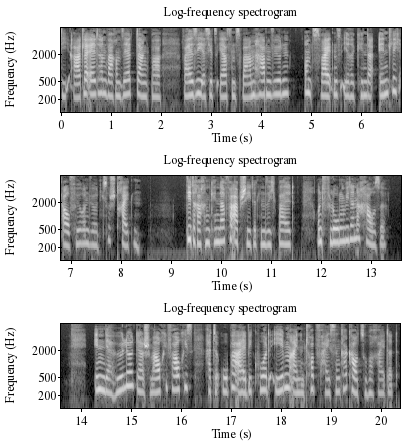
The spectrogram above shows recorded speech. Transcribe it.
Die Adlereltern waren sehr dankbar, weil sie es jetzt erstens warm haben würden und zweitens ihre Kinder endlich aufhören würden zu streiten. Die Drachenkinder verabschiedeten sich bald und flogen wieder nach Hause. In der Höhle der Schmauchifauchis hatte Opa Albikurt eben einen Topf heißen Kakao zubereitet.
